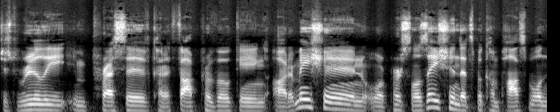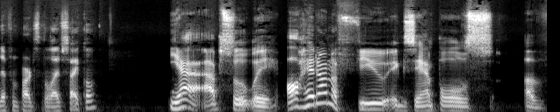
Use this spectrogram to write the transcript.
just really impressive, kind of thought provoking automation or personalization that's become possible in different parts of the life cycle? Yeah, absolutely. I'll hit on a few examples of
